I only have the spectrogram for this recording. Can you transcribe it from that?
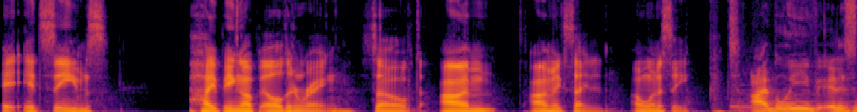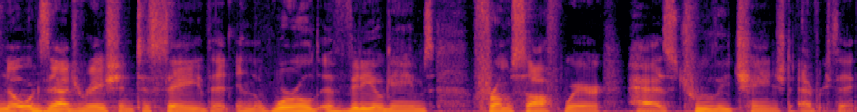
It, seems hyping up Elden Ring. So I'm I'm excited. I want to see. I believe it is no exaggeration to say that in the world of video games, From Software has truly changed everything.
